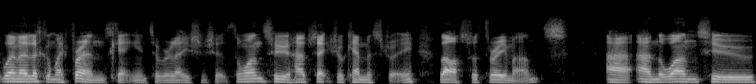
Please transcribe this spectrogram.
When i look at my friends getting into relationships the ones who have sexual chemistry last for three months uh, and the ones who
